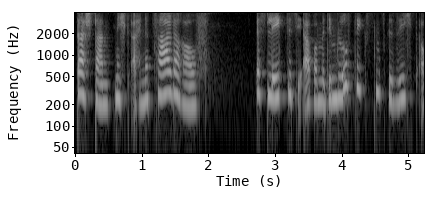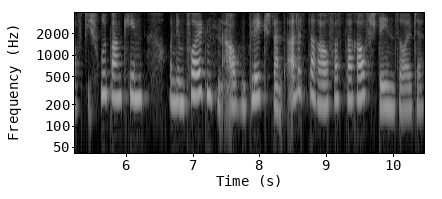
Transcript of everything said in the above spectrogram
da stand nicht eine Zahl darauf. Es legte sie aber mit dem lustigsten Gesicht auf die Schulbank hin, und im folgenden Augenblick stand alles darauf, was darauf stehen sollte,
